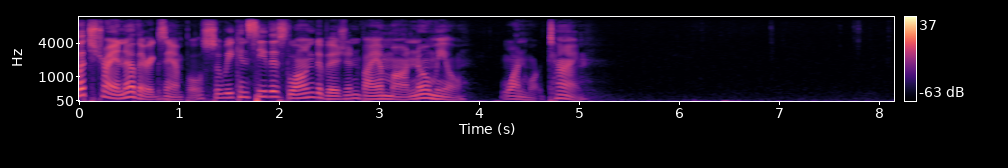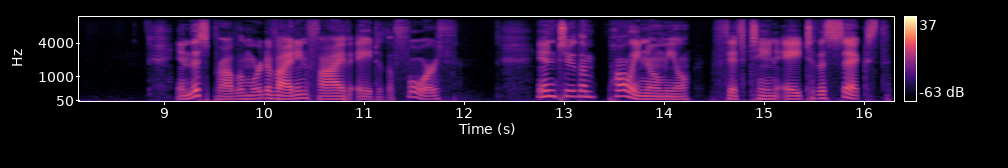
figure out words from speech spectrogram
Let's try another example so we can see this long division by a monomial one more time. In this problem, we're dividing 5a to the fourth into the polynomial 15a to the sixth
